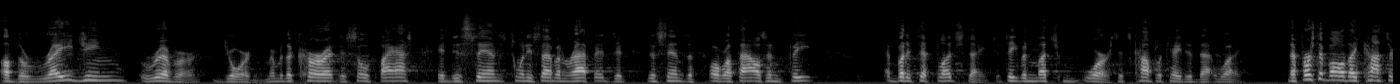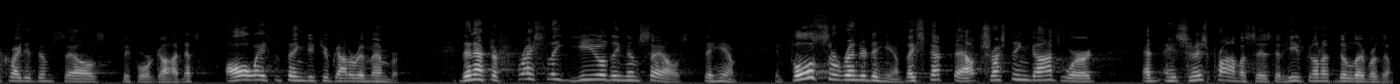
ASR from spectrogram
of the raging river Jordan. Remember, the current is so fast, it descends 27 rapids, it descends over a 1,000 feet, but it's at flood stage. It's even much worse. It's complicated that way. Now, first of all, they consecrated themselves before God. That's always the thing that you've got to remember. Then, after freshly yielding themselves to Him, in full surrender to Him, they stepped out, trusting God's word and His, his promises that He's going to deliver them.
